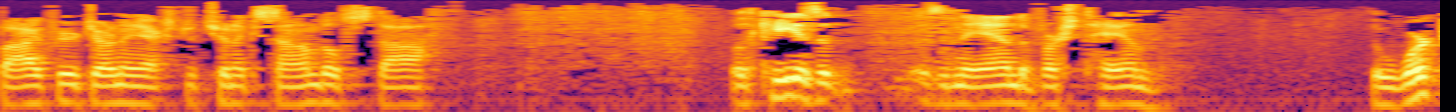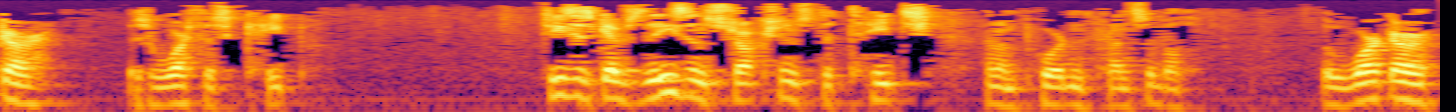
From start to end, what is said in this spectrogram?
bag for your journey, extra tunic, sandals, staff. Well, the key is in the end of verse 10. The worker is worth his keep. Jesus gives these instructions to teach an important principle. The worker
